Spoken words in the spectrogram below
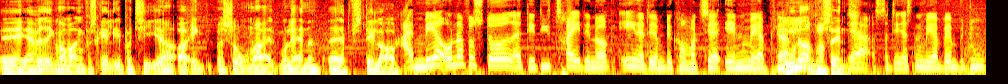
øh, jeg ved ikke, hvor mange forskellige partier og enkeltpersoner og alt muligt andet, der stiller op. Ej, mere underforstået, at det er de tre, det er nok en af dem, det kommer til at ende med at blive. 100%. Ja, så det er sådan mere, hvem vil du?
